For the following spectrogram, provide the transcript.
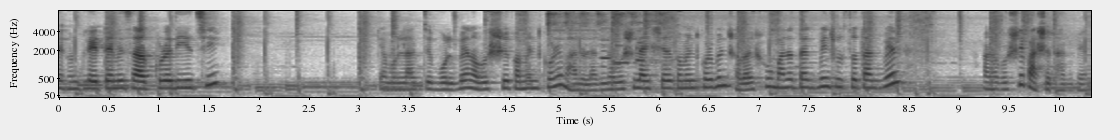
দেখুন প্লেটে আমি সার্ভ করে দিয়েছি। কেমন লাগছে বলবেন অবশ্যই কমেন্ট করে, ভালো লাগলে অবশ্যই লাইক শেয়ার কমেন্ট করবেন। সবাই খুব ভালো থাকবেন, সুস্থ থাকবেন, আর অবশ্যই পাশে থাকবেন।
